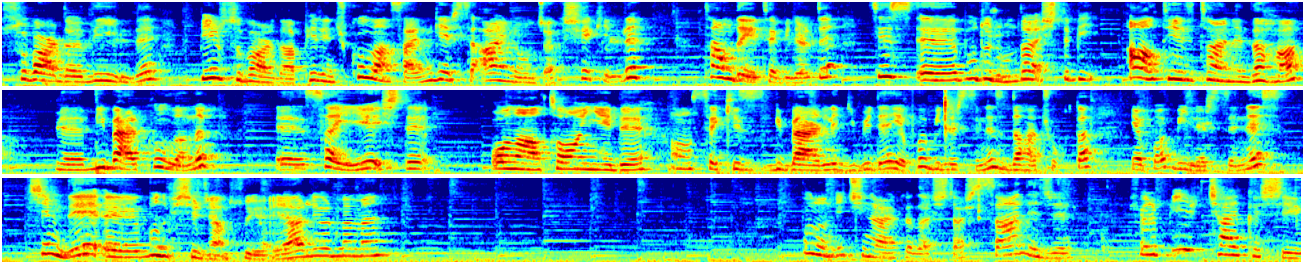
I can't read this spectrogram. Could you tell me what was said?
su bardağı değil de bir su bardağı pirinç kullansaydım gerisi aynı olacak şekilde tam da yetebilirdi. Siz e, bu durumda işte bir 6-7 tane daha e, biber kullanıp sayıyı işte 16, 17, 18 biberli gibi de yapabilirsiniz. Daha çok da yapabilirsiniz. Şimdi bunu pişireceğim. Suyu ayarlıyorum hemen. Bunun içine arkadaşlar sadece şöyle bir çay kaşığı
